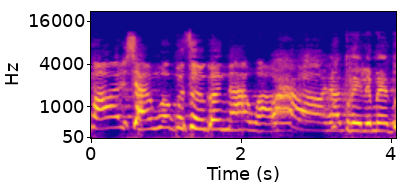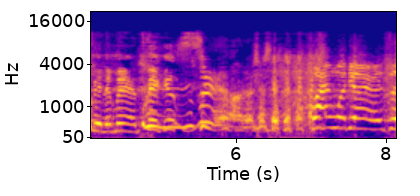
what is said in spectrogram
妈嫌我不生个男娃啊！人家对的没？对的没？对跟死人了！还我的儿子！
